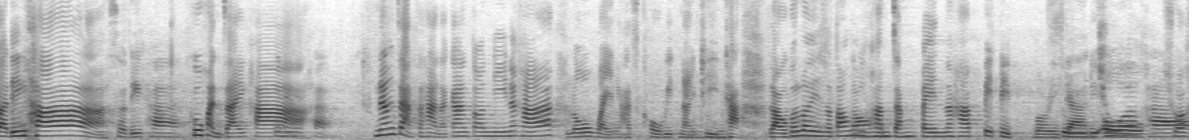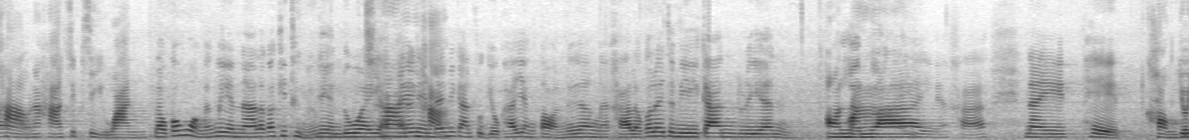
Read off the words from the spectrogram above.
สวัสดีค่ะ สวัสดีค่ะครูขวัญใจค่ะคุณนิวค่ะ เนื่องจากสถานการณ์ตอนนี้นะคะ โรคไวรัสโควิด -19 ค่ะ เราก็เลยจะต้องต้องมีความจำเป็นนะคะ ปิดปิดบริสการตูดิโอชั่วคราวชั่วคราวนะคะ 14 วัน เราก็ห่วงนักเรียนนะ แล้วก็คิดถึงนักเรียนด้วย อยากให้นักเรียนใช่ค่ะได้มีการฝึกโยคะอย่างต่อเนื่องนะคะ เราก็เลยจะมีการเรียนออนไลออนไลน์น์นะคะในเพจของโย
